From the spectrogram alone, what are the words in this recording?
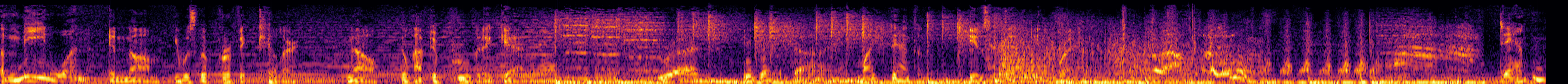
A mean one. In Nam, he was the perfect killer. Now, he'll have to prove it again. Run. You're gonna die. Mike Danton is deadly prey. Danton?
